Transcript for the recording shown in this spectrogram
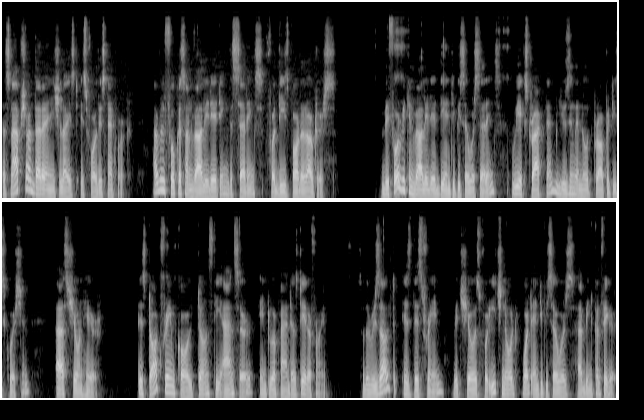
The snapshot that I initialized is for this network. I will focus on validating the settings for these border routers. Before we can validate the NTP server settings, we extract them using the node properties question as shown here. This dot frame call turns the answer into a pandas data frame. So the result is this frame which shows for each node what NTP servers have been configured.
